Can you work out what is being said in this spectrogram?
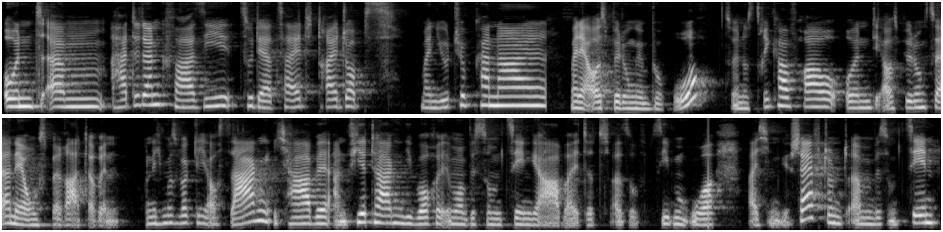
und ähm, hatte dann quasi zu der Zeit drei Jobs. Mein YouTube-Kanal, meine Ausbildung im Büro zur Industriekauffrau und die Ausbildung zur Ernährungsberaterin. Und ich muss wirklich auch sagen, ich habe an vier Tagen die Woche immer bis um zehn gearbeitet. Also sieben Uhr war ich im Geschäft und ähm, bis um zehn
